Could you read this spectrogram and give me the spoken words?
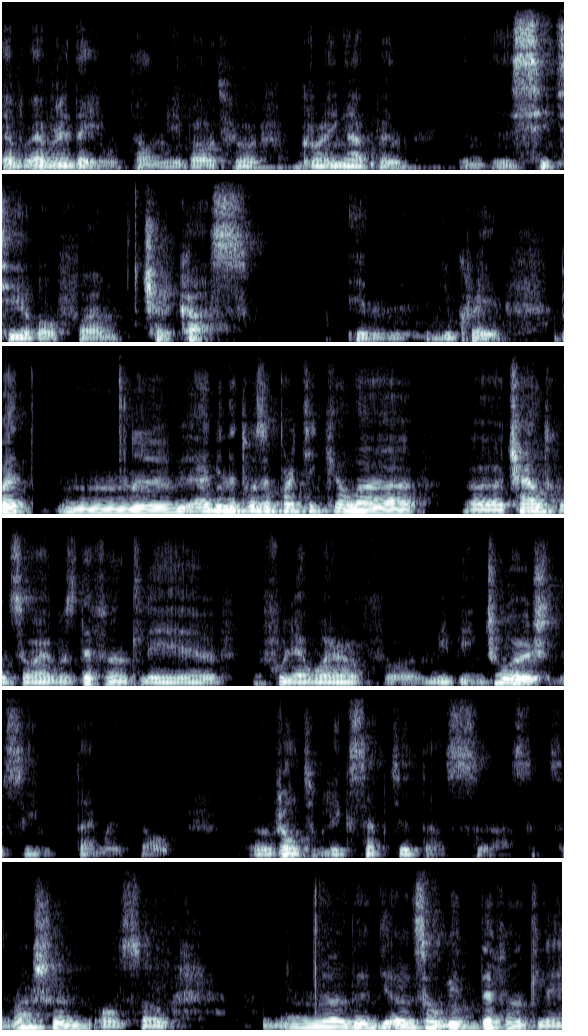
every day would tell me about her growing up in, in the city of um, Cherkas in, in Ukraine. But Mm, I mean, it was a particular uh, childhood. So I was definitely uh, fully aware of uh, me being Jewish. At the same time, I felt uh, relatively accepted as, as, as, a Russian also. Mm, so we definitely,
